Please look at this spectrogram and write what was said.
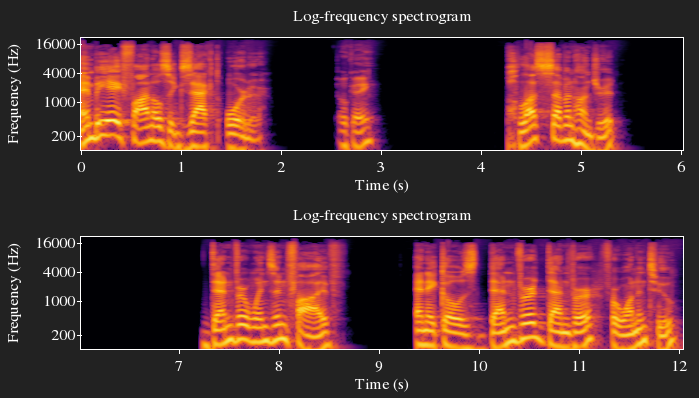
NBA Finals exact order Okay, plus 700. Denver wins in 5 and it goes Denver Denver for 1 and 2.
